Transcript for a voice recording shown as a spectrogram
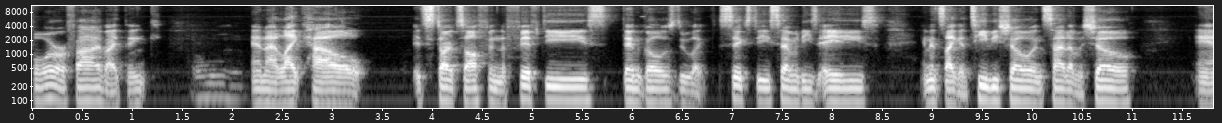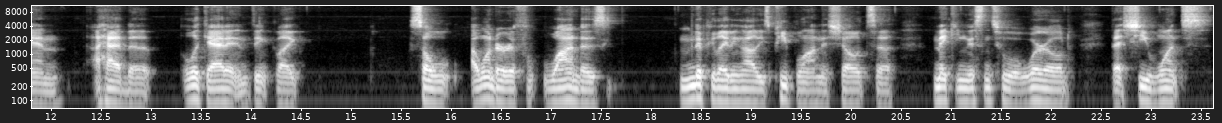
four or five, I think, Ooh. and I like how it starts off in the 50s, then goes through like 60s, 70s, 80s, and it's like a TV show inside of a show. And I had to look at it and think like, so I wonder if Wanda's manipulating all these people on this show to making this into a world that she wants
